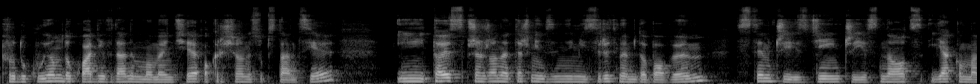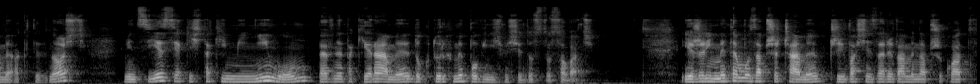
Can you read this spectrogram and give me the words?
produkują dokładnie w danym momencie określone substancje i to jest sprzężone też między innymi z rytmem dobowym, z tym czy jest dzień, czy jest noc, jaką mamy aktywność, więc jest jakieś takie minimum, pewne takie ramy, do których my powinniśmy się dostosować. Jeżeli my temu zaprzeczamy, czyli właśnie zarywamy na przykład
